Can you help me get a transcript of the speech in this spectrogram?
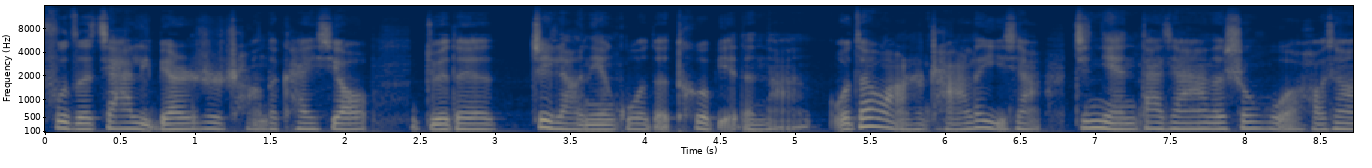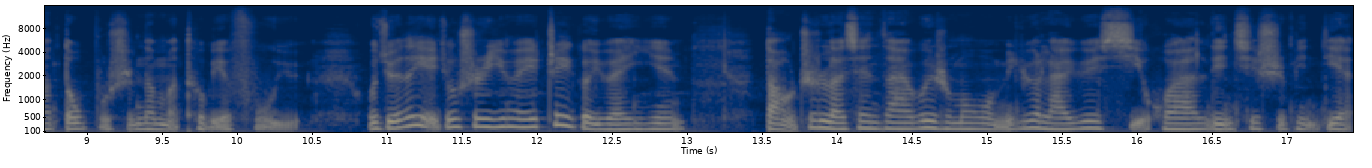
负责家里边日常的开销。”觉得这两年过得特别的难。我在网上查了一下，今年大家的生活好像都不是那么特别富裕。我觉得也就是因为这个原因。导致了现在为什么我们越来越喜欢临期食品店。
